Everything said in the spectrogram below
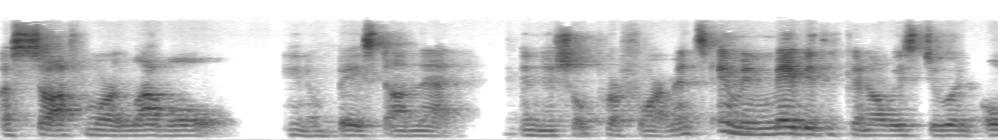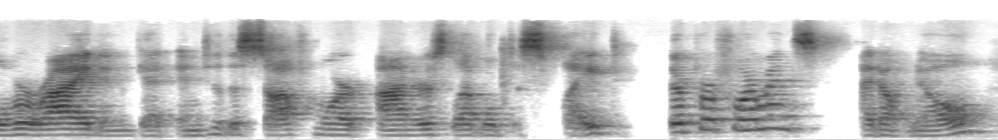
a sophomore level, you know, based on that initial performance. I mean, maybe they can always do an override and get into the sophomore honors level despite their performance. I don't know.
